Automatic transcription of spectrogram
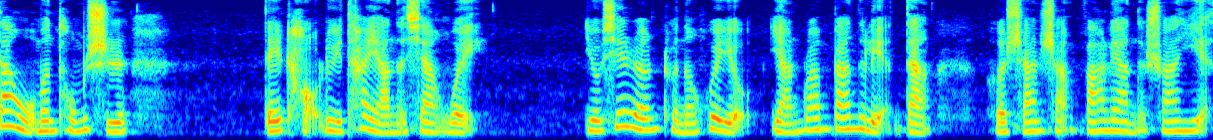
但我们同时得考虑太阳的相位，有些人可能会有阳光般的脸蛋和闪闪发亮的双眼。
